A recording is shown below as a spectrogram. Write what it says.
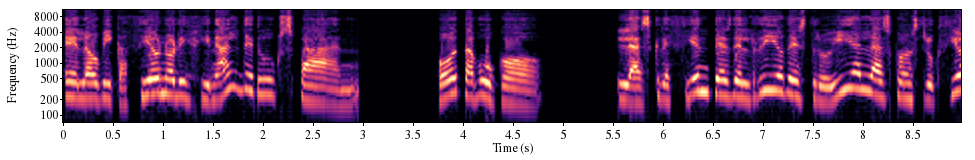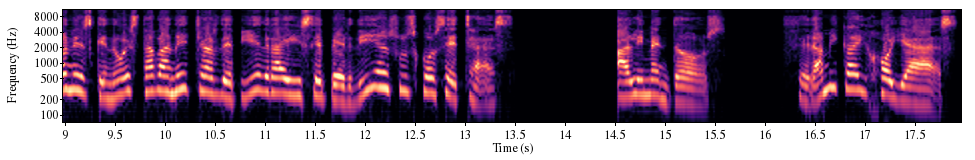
En la ubicación original de Tuxpan. O Tabuco. Las crecientes del río destruían las construcciones que no estaban hechas de piedra y se perdían sus cosechas. Alimentos cerámica y joyas.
